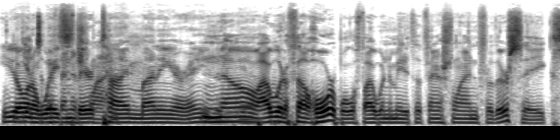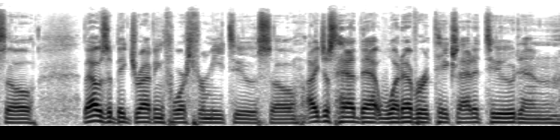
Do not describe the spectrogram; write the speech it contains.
you don't want to to the waste their line. time, money, or anything. No. I would have felt horrible if I wouldn't have made it to the finish line for their sake. So that was a big driving force for me too. So I just had that whatever it takes attitude and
